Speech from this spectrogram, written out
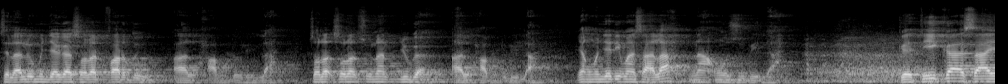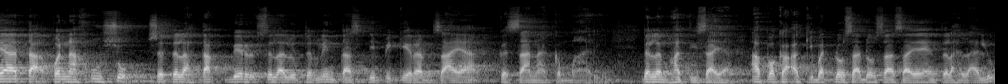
Selalu menjaga solat fardu. Alhamdulillah. Solat-solat sunat juga. Alhamdulillah. Yang menjadi masalah nauzubillah ketika saya tak pernah khusyuk setelah takbir selalu terlintas di pikiran saya ke sana kemari. Dalam hati saya apakah akibat dosa-dosa saya yang telah lalu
